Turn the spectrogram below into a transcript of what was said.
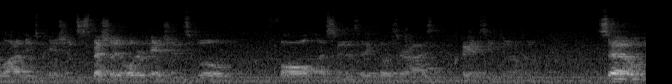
A lot of these patients, especially older patients, will fall as soon as they close their eyes. Okay, so you can. So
